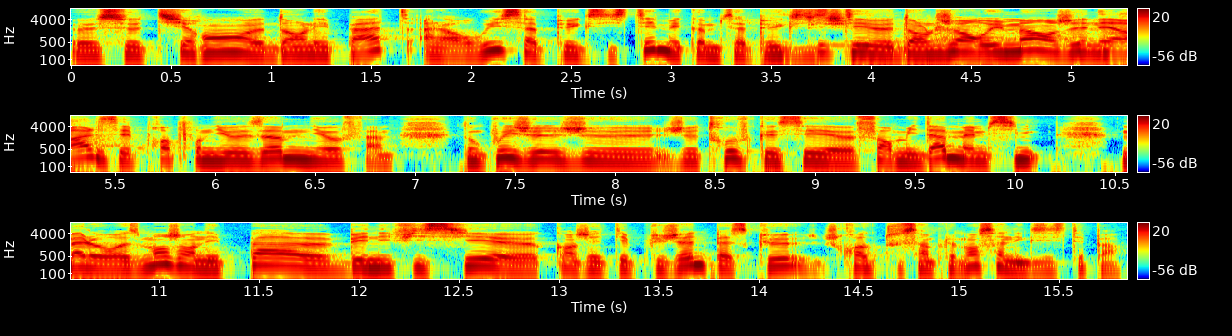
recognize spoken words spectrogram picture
se tirant dans les pattes. Alors oui, ça peut exister, mais comme ça peut exister dans le genre humain en général, c'est propre ni aux hommes ni aux femmes. Donc oui, je, je, je trouve que c'est formidable, même si malheureusement, j'en ai pas bénéficié quand j'étais plus jeune parce que je crois que tout simplement, ça n'existait pas.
